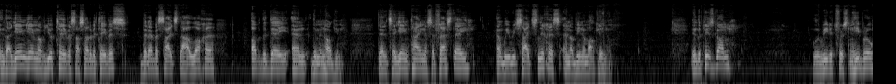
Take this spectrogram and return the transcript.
In the Yom Yom of Yud Teves, Asar B'Teves, the Rebbe cites the halacha of the day and the minhagim. That it's a Yom Tainus, a fast day, and we recite Slichas and Avinu Malkeinu. In the Pisgam, we'll read it first in Hebrew.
